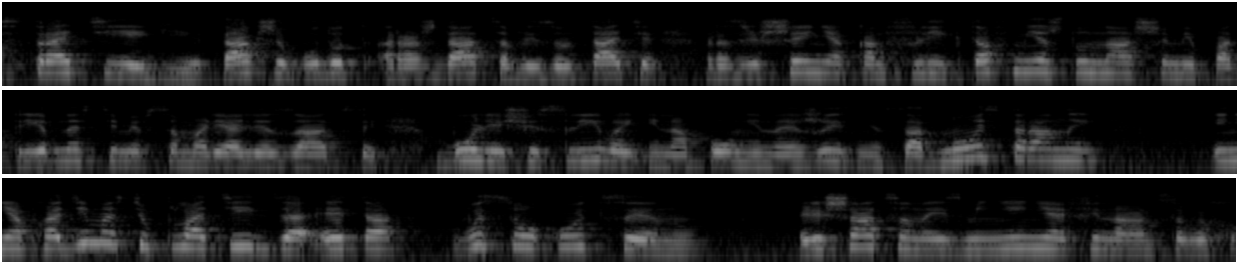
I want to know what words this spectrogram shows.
стратегии также будут рождаться в результате разрешения конфликтов между нашими потребностями в самореализации, более счастливой и наполненной жизни с одной стороны, и необходимостью платить за это высокую цену, решаться на изменения финансовых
